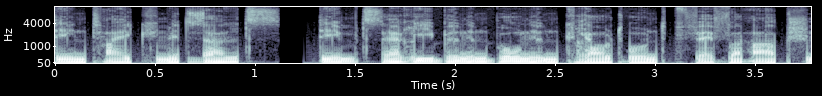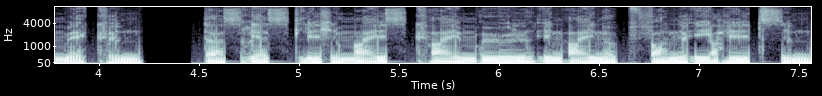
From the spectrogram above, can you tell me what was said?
Den Teig mit Salz, dem zerriebenen Bohnenkraut und Pfeffer abschmecken. Das restliche Maiskeimöl in eine Pfanne erhitzen.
